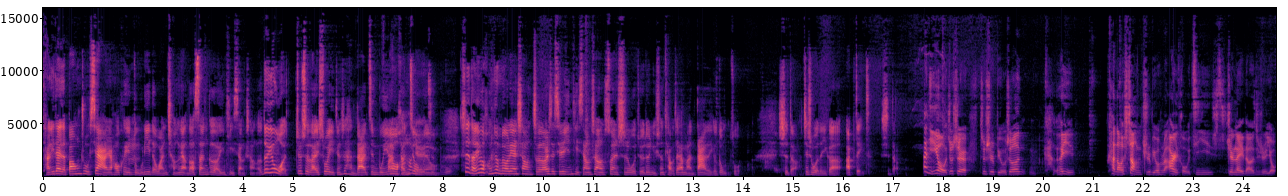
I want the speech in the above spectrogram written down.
弹力带的帮助下，然后可以独立的完成两到三个引体向上了。对于我就是来说，已经是很大的进步，因为我很久没有。是的，因为很久没有练上肢了，而且其实引体向上算是我觉得对女生挑战还蛮大的一个动作。是的，这是我的一个 update。是的，那你有就是就是比如说可以。看到上肢，比如说二头肌之类的，就是有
